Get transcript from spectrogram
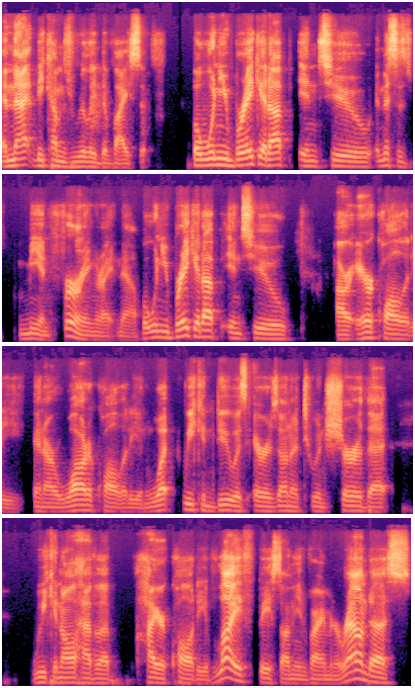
And that becomes really divisive. But when you break it up into, and this is me inferring right now, but when you break it up into our air quality and our water quality and what we can do as Arizona to ensure that we can all have a higher quality of life based on the environment around us,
